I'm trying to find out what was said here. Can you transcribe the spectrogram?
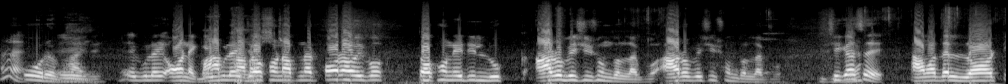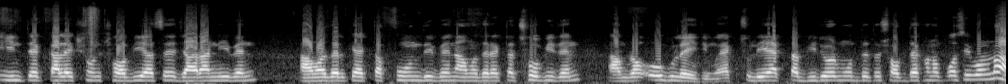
হ্যাঁ ওরে ভাই। এগুলোই অনেক। এগুলোই যখন আপনার পরা হইব তখন এটির লুক আরও বেশি সুন্দর লাগবো আরও বেশি সুন্দর লাগবো। ঠিক আছে? আমাদের লট ইনটেক কালেকশন সবই আছে যারা নিবেন আমাদেরকে একটা ফোন দিবেন আমাদের একটা ছবি দেন আমরা ওগুলোই দিব। অ্যাকচুয়ালি একটা ভিডিওর মধ্যে তো সব দেখানো পসিবল না?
